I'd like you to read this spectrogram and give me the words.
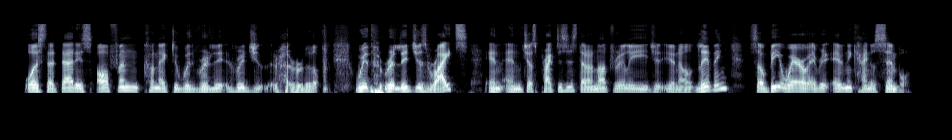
was that that is often connected with with religious rites and and just practices that are not really you know living. So be aware of every any kind of symbol.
